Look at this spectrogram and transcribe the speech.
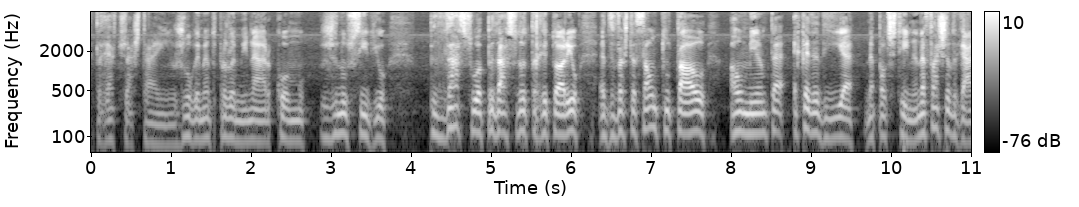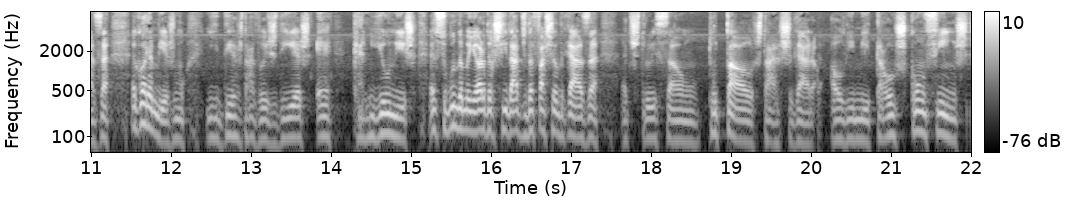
que de resto já está em julgamento preliminar como genocídio pedaço a pedaço do território, a devastação total aumenta a cada dia na Palestina, na faixa de Gaza. Agora mesmo, e desde há dois dias, é Khan Yunis, a segunda maior das cidades da faixa de Gaza. A destruição total está a chegar ao limite, aos confins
